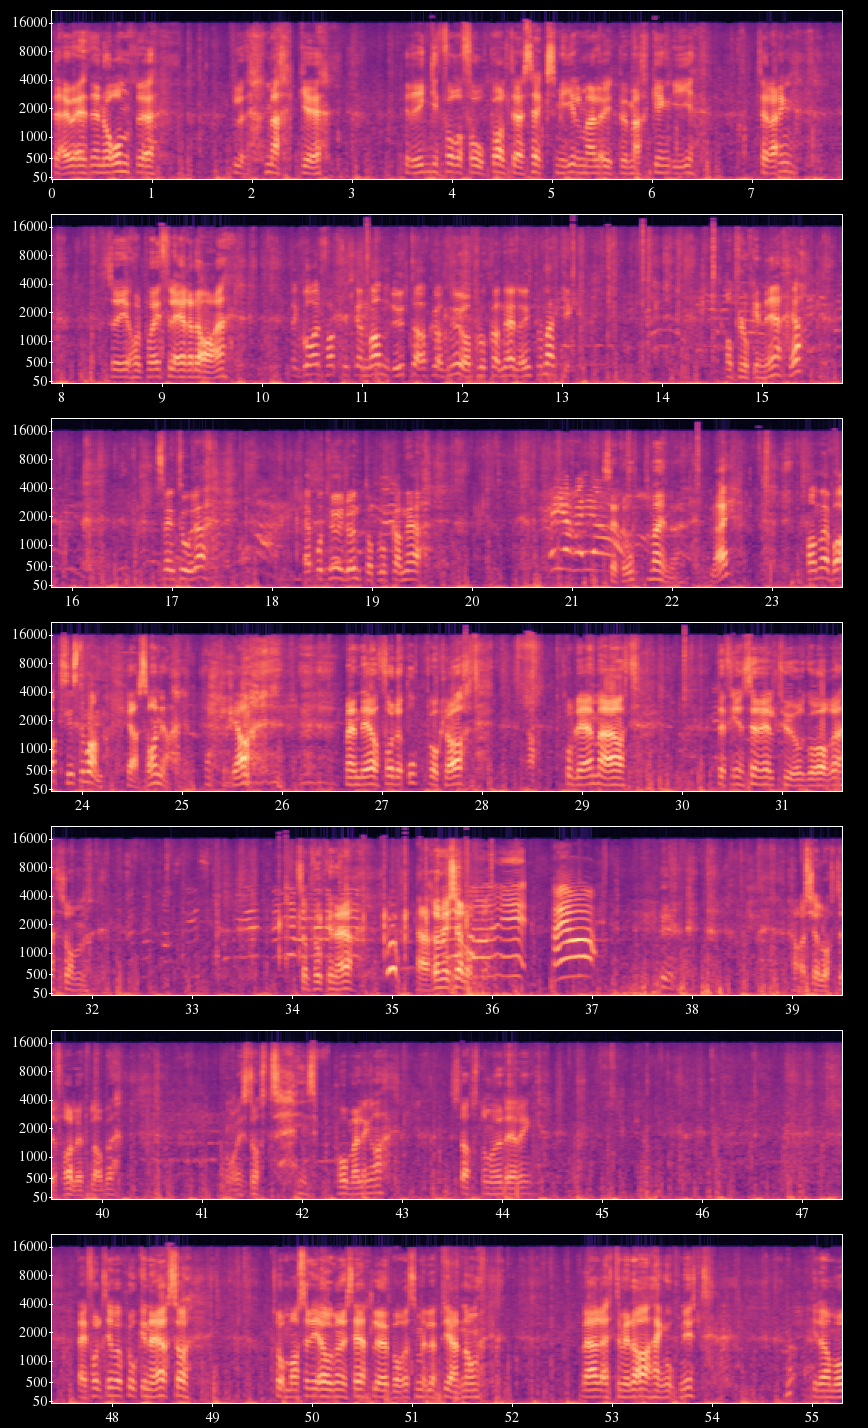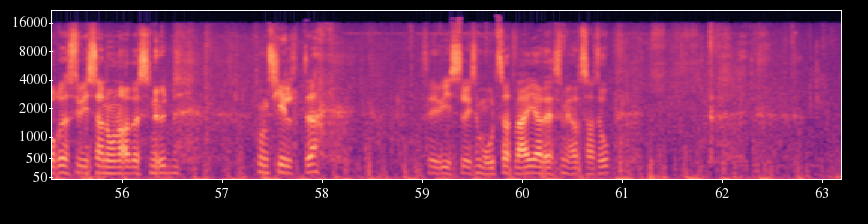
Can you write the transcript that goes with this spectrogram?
Det er jo et enormt eh, l- merkerigg for å få opp alt det seks mil med løypemerking i terreng. Så de holdt på i flere dager. Det går faktisk en mann ute akkurat nå og plukker ned løypemerking. Og plukker ned. Ja. Svein Tore er på tur rundt og plukker ned. setter opp, mener du? Nei, han er bak sistemann. Ja, sånn, ja. ja. Men det å få det opp og klart Problemet er at det finnes en del turgåere som som plukker ned. Her er vi, Charlotte. Ja, Charlotte fra Løpelabbet. Nå har vi stått i påmeldinga. Startnummerutdeling. Nei, folk driver og plukker ned, så Thomas og de har organisert løpere som har løpt gjennom hver ettermiddag og henger opp nytt. I dag morges viser jeg noen hadde snudd noen skilter. Så de viser liksom motsatt vei av det som vi hadde satt opp.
